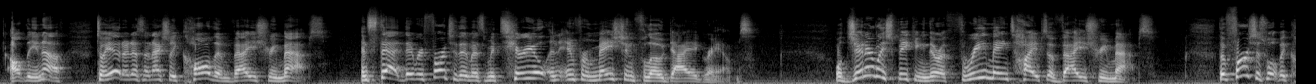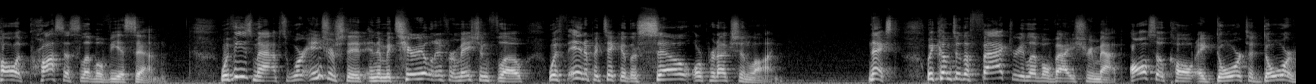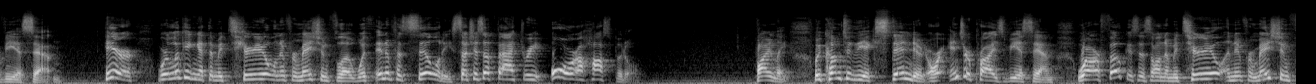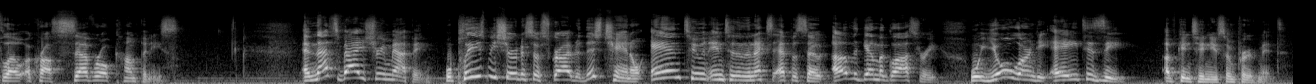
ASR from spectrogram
Oddly enough, Toyota doesn't actually call them value stream maps. Instead, they refer to them as material and information flow diagrams. Well, generally speaking, there are three main types of value stream maps. The first is what we call a process level VSM. With these maps, we're interested in the material and information flow within a particular cell or production line. Next, we come to the factory level value stream map, also called a door-to-door -door VSM. Here, we're looking at the material and information flow within a facility, such as a factory or a hospital. Finally, we come to the extended or enterprise VSM, where our focus is on the material and information flow across several companies. And that's value stream mapping. Well, please be sure to subscribe to this channel and tune into the next episode of the Gemba Glossary, where you'll learn the A to Z of continuous improvement.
